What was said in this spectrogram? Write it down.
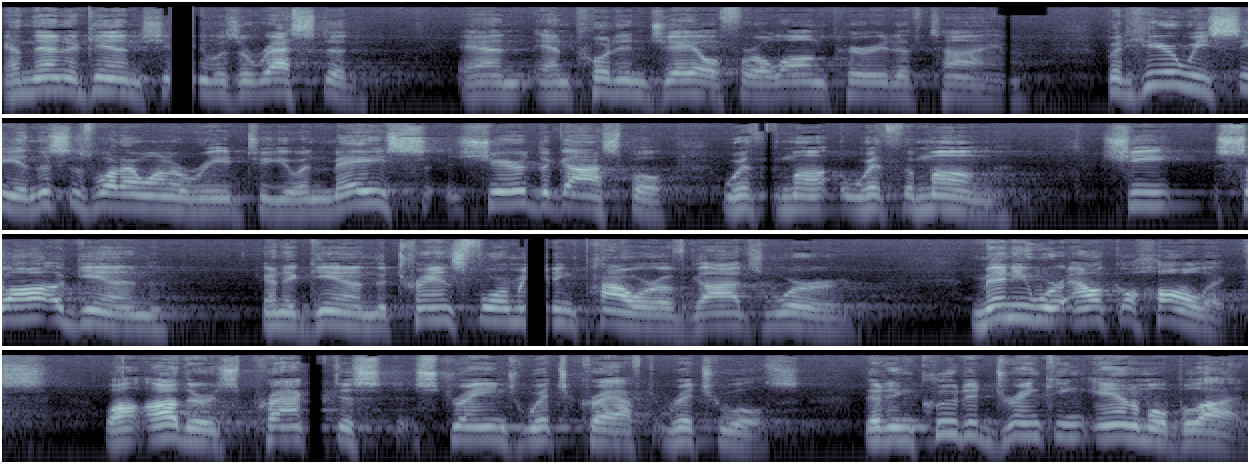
And then again, she was arrested and, and put in jail for a long period of time. But here we see, and this is what I want to read to you. And May shared the gospel with, with the Hmong. She saw again and again the transforming power of God's word. Many were alcoholics, while others practiced strange witchcraft rituals that included drinking animal blood.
